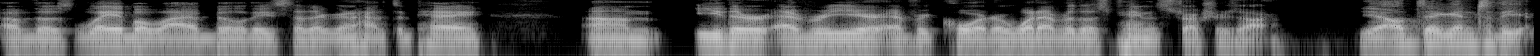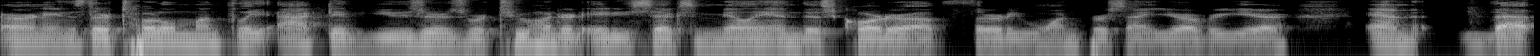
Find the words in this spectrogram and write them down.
of those label liabilities that they're going to have to pay um, either every year every quarter whatever those payment structures are yeah, I'll dig into the earnings. Their total monthly active users were 286 million this quarter, up 31% year over year. And that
